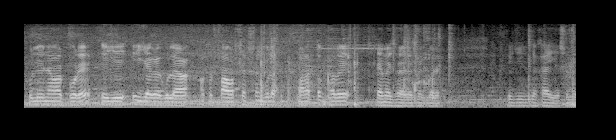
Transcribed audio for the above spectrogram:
খুলে নেওয়ার পরে এই যে এই জায়গাগুলা, অর্থাৎ পাওয়ার সেকশনগুলো খুব মারাত্মকভাবে ড্যামেজ হয়ে গেছে একবারে। যে দেখাই আসলে।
